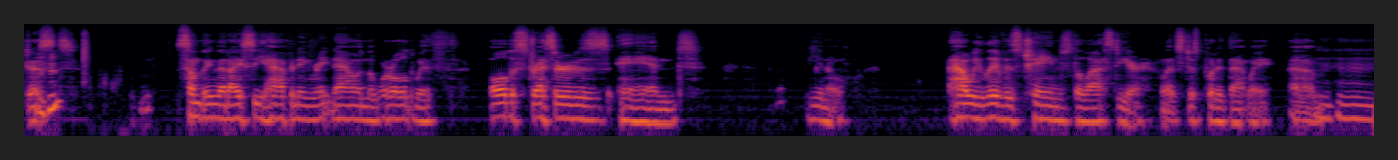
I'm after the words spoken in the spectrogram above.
Just mm-hmm. something that I see happening right now in the world with all the stressors and, you know, how we live has changed the last year. Let's just put it that way. Um, mm-hmm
